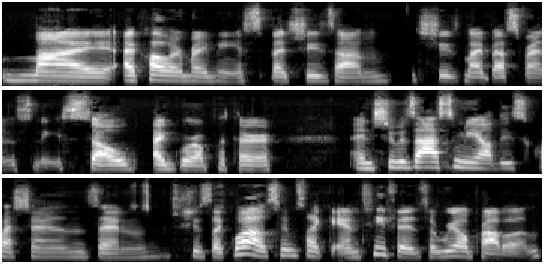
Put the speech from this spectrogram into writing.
my i call her my niece but she's um she's my best friend's niece so i grew up with her and she was asking me all these questions and she's like well it seems like antifa is a real problem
